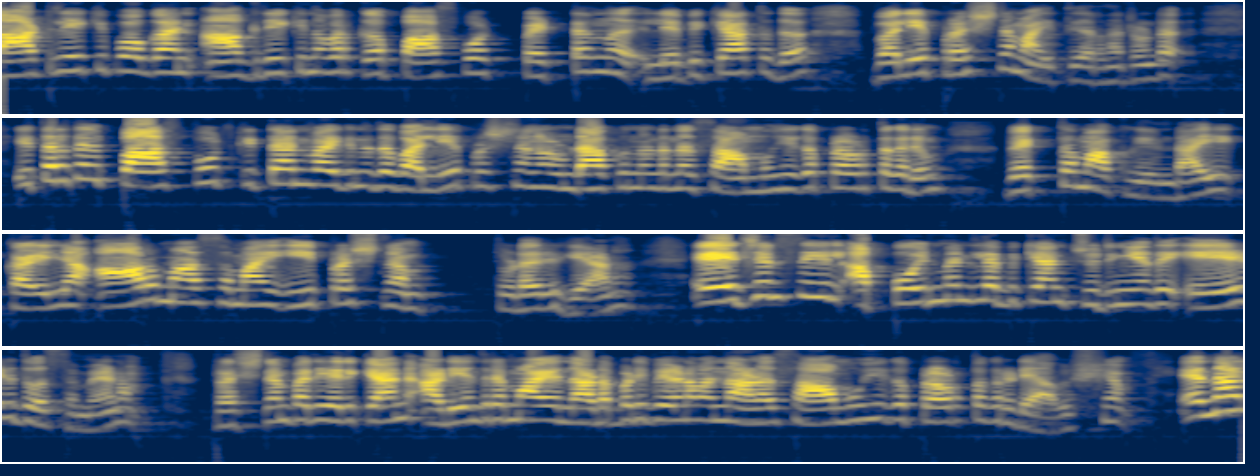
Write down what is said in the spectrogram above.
നാട്ടിലേക്ക് പോകാൻ ആഗ്രഹിക്കുന്നവർക്ക് പാസ്പോർട്ട് പെട്ടെന്ന് ലഭിക്കാത്തത് വലിയ പ്രശ്നമായി തീർന്നിട്ടുണ്ട്. ഇത്തരത്തിൽ പാസ്പോർട്ട് കിട്ടാൻ വൈകുന്നത് വലിയ പ്രശ്നങ്ങൾ ഉണ്ടാക്കുന്നുണ്ടെന്ന് സാമൂഹിക പ്രവർത്തകരും വ്യക്തമാക്കുകയുണ്ടായി. കഴിഞ്ഞ ആറു മാസമായി ഈ പ്രശ്നം തുടരുകയാണ്. ഏജൻസിയിൽ അപ്പോയിന്റ്മെന്റ് ലഭിക്കാൻ ചുരുങ്ങിയത് ഏഴ് ദിവസം വേണം. പ്രശ്നം പരിഹരിക്കാൻ അടിയന്തരമായ നടപടി വേണമെന്നാണ് സാമൂഹിക പ്രവർത്തകരുടെ ആവശ്യം. എന്നാൽ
